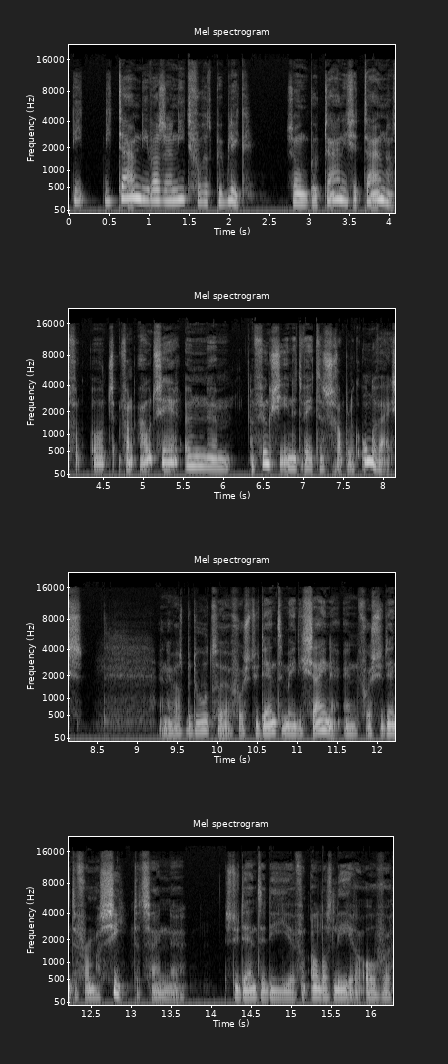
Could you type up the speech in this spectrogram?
Die, die tuin die was er niet voor het publiek. Zo'n botanische tuin had van, van oudsher een, um, een functie in het wetenschappelijk onderwijs. En hij was bedoeld uh, voor studenten medicijnen en voor studenten farmacie. Dat zijn uh, studenten die uh, van alles leren over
